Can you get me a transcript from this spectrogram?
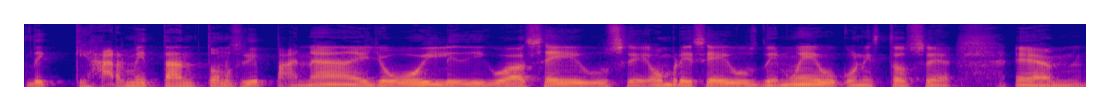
de quejarme tanto no sirve para nada, yo voy y le digo a Zeus, eh, hombre Zeus, de nuevo con estos eh, em,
